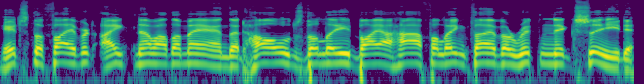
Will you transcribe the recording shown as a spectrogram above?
It's the favourite, ain't no other man, that holds the lead by a half a length over Written Exceed.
